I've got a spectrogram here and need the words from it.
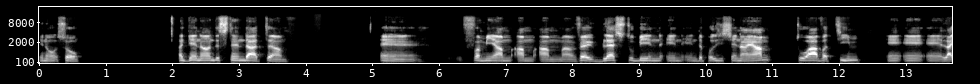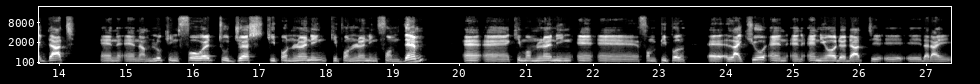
you know so again i understand that um, for me i'm i'm i'm uh, very blessed to be in, in in the position i am to have a team eh, eh, eh, like that and and I'm looking forward to just keep on learning, keep on learning from them, and, and keep on learning uh, uh, from people uh, like you and and any other that that I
